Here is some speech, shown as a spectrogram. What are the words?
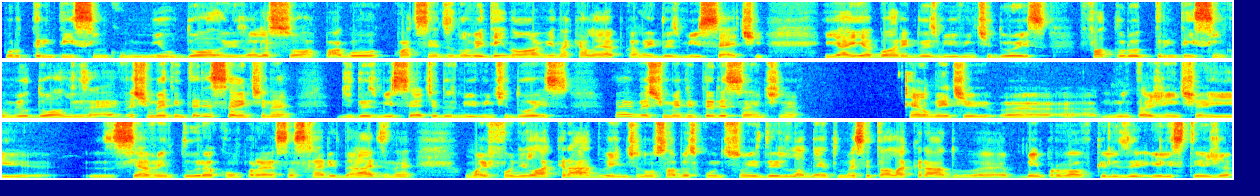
por 35 mil dólares. Olha só, pagou 499 naquela época, lá em 2007, e aí agora em 2022 faturou 35 mil dólares. É um investimento interessante, né? De 2007 a 2022 é um investimento interessante, né? Realmente é, é, muita gente aí se aventura a comprar essas raridades, né? Um iPhone lacrado, a gente não sabe as condições dele lá dentro, mas se está lacrado, é bem provável que ele, ele esteja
